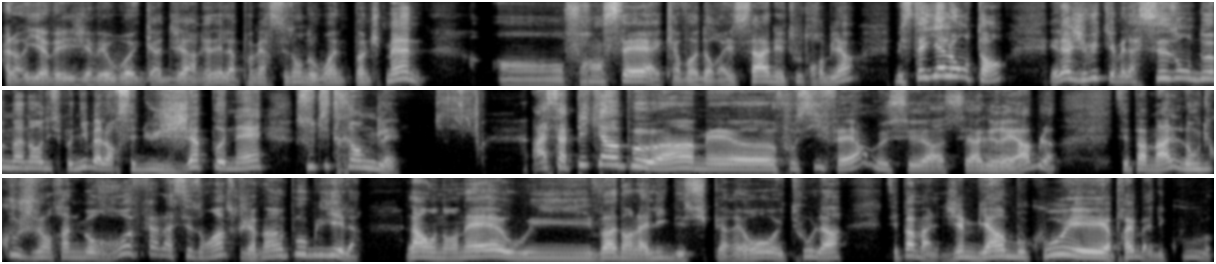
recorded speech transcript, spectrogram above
Alors il y avait, j'avais déjà regardé la première saison de One Punch Man en français avec la voix d'Orelsan et tout trop bien. Mais c'était il y a longtemps. Et là j'ai vu qu'il y avait la saison 2 maintenant disponible. Alors c'est du japonais sous-titré anglais. Ah, ça pique un peu, hein, mais euh, faut s'y faire, mais c'est assez agréable, c'est pas mal. Donc du coup, je suis en train de me refaire la saison 1 parce que j'avais un peu oublié là. Là, on en est où il va dans la ligue des super-héros et tout là, c'est pas mal. J'aime bien beaucoup et après, bah du coup,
